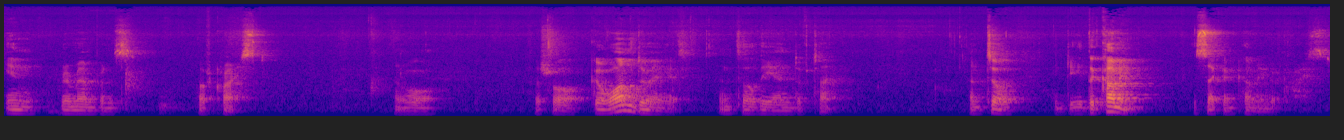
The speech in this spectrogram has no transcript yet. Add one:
in remembrance of Christ. And will for sure go on doing it until the end of time. Until indeed the coming, the second coming of Christ.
